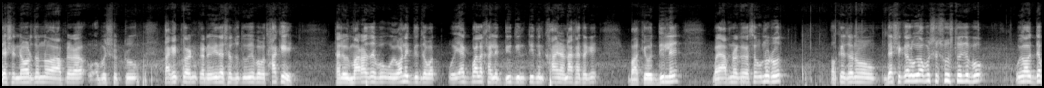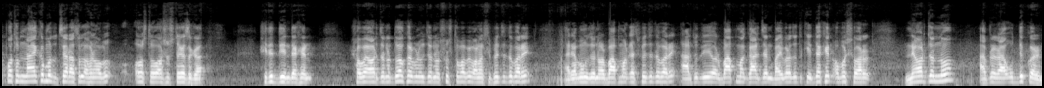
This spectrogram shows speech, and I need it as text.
দেশে নেওয়ার জন্য আপনারা অবশ্যই একটু তাগিদ করেন, কারণ এই দেশে যদি ওইভাবে থাকে, তাহলে ওই মারা যাব ওই অনেক দিন যাবত ওই একবেলা খাইলে দুই দিন, তিন দিন খায় না না খায় থাকে, বা কেউ দিলে। ভাই, আপনার কাছে অনুরোধ, ওকে যেন দেশে গেলে ওই অবশ্যই সুস্থ হয়ে যাব। ওই প্রথম নায়কের মতো চেহারা এখন অবস্থা অসুস্থ হয়ে গেছে গা। শীতের দিন দেখেন, সবাই ওর জন্য দোয়া করবেন ওই জন্য সুস্থভাবে বাংলাদেশে ফিরে যেতে পারে, আর এবং যেন ওর বাপ মার কাছে ফিরে যেতে পারে। আর যদি ওর বাপ মা গার্জেন ভাইরা যদি কেউ দেখেন, অবশ্যই আর নেওয়ার জন্য আপনারা উদ্যোগ করেন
